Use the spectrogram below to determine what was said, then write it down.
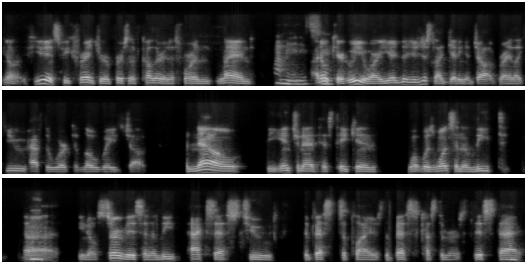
you know, if you didn't speak French, you're a person of color in a foreign land. I mean, I don't care who you are, you're you're just not getting a job, right? Like you have to work a low wage job. But now the internet has taken what was once an elite, uh, mm-hmm. You know, service and elite access to the best suppliers, the best customers, this, that,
